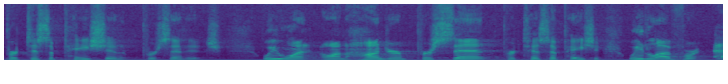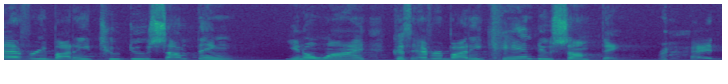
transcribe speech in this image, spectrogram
participation percentage. We want 100% participation. We'd love for everybody to do something. You know why? Because everybody can do something, right?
